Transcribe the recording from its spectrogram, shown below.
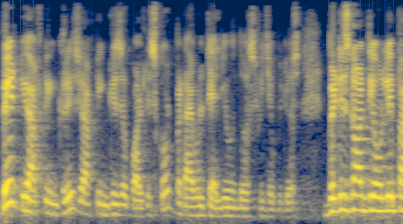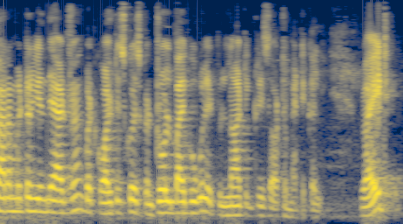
bid you have to increase you have to increase your quality score. But i will tell you in those future videos. Bid is not the only parameter in the ad rank but quality score is controlled by google. It will not increase automatically right?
